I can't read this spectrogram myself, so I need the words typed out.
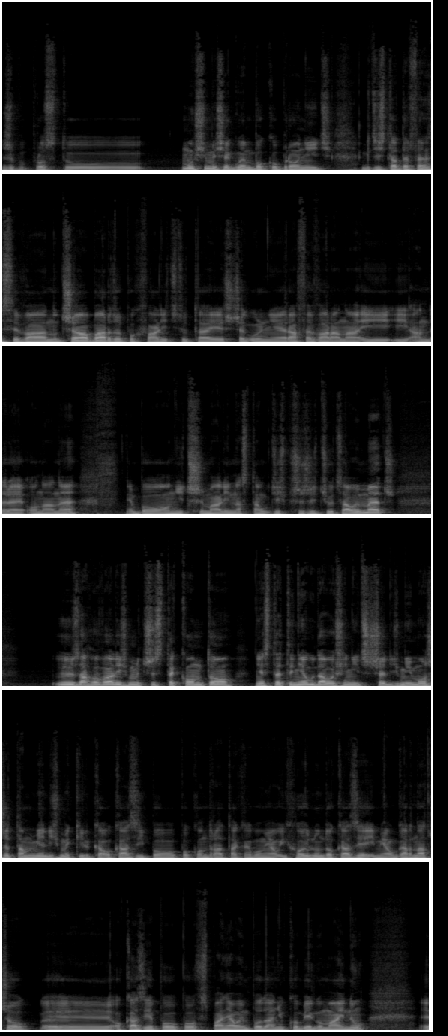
że po prostu musimy się głęboko bronić. Gdzieś ta defensywa, no trzeba bardzo pochwalić tutaj szczególnie Rafę Varana i, i Andre Onane bo oni trzymali nas tam gdzieś przy życiu cały mecz. Y, zachowaliśmy czyste konto. Niestety nie udało się nic strzelić, mimo że tam mieliśmy kilka okazji po, po kontratakach, bo miał i Hojlund okazję, i miał Garnacho yy, okazję po, po wspaniałym podaniu Kobiego Majnu. Yy,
